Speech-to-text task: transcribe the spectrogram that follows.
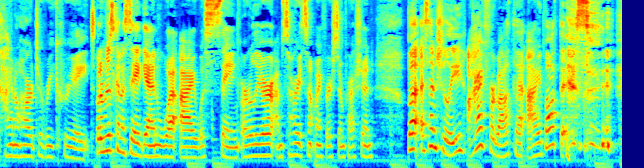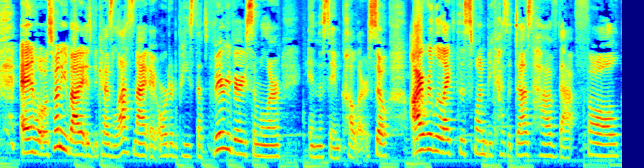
kind of hard to recreate. But I'm just gonna say again what I was saying earlier. I'm sorry it's not my first impression, but essentially I forgot that I bought this. and what was funny about it is because last night I ordered a piece that's very, very similar in the same color. So I really like this one because it does have that fall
